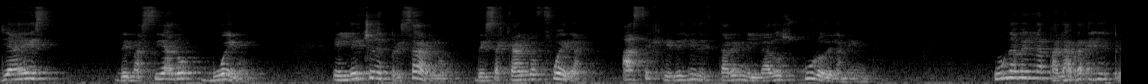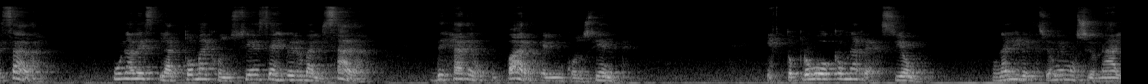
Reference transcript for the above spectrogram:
ya es demasiado bueno. El hecho de expresarlo, de sacarlo fuera, hace que deje de estar en el lado oscuro de la mente. Una vez la palabra es expresada, una vez la toma de conciencia es verbalizada, deja de ocupar el inconsciente esto provoca una reacción, una liberación emocional,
